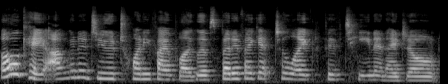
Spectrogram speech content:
oh, okay, I'm gonna do 25 leg lifts, but if I get to like 15 and I don't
